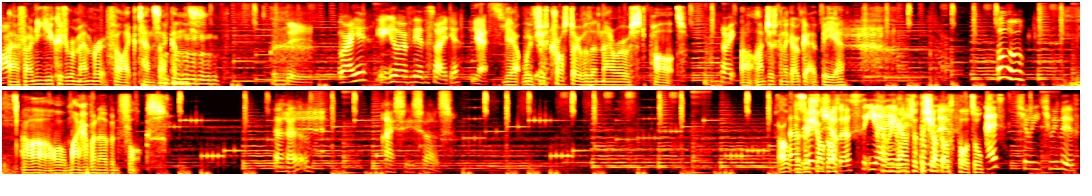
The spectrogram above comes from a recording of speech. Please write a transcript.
Uh-huh. Uh, if only you could remember it for like 10 seconds. Indeed. Where are you? You- You're over the other side, yeah? yes. yeah, we've just crossed over the narrowest part. Sorry. Uh, I'm just gonna go get a beer. Oh. Ah, or might have an urban fox. Uh-huh. I see sods. Oh, Uh, there's a there's Shoggoth Shoggoth. Yeah, coming yeah, out of the probably Shoggoth move. portal. Ed, should we should we move?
